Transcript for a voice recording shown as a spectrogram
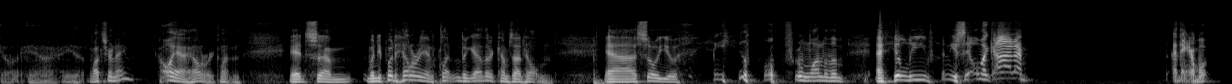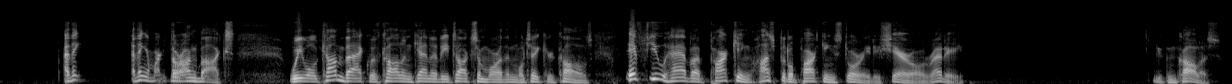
know, what's her name? Oh yeah, Hillary Clinton. It's um, when you put Hillary and Clinton together, it comes out Hilton. Uh, so you you vote for one of them and you leave and you say, oh my God, I'm, I think I'm, I think I think I marked the wrong box. We will come back with Colin Kennedy, talk some more, then we'll take your calls. If you have a parking hospital parking story to share already, you can call us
